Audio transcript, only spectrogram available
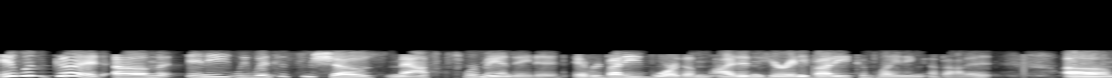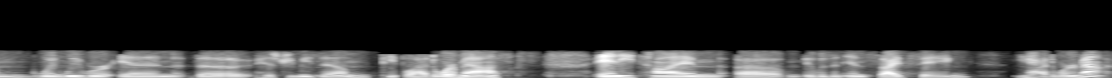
It was good. Um, any we went to some shows. Masks were mandated. Everybody wore them. I didn't hear anybody complaining about it. Um, when we were in the history museum, people had to wear masks. Anytime um, it was an inside thing, you had to wear a mask.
